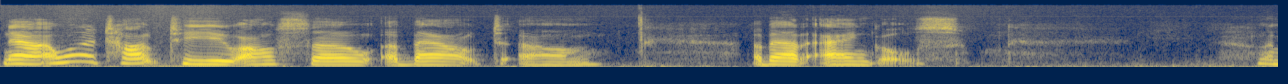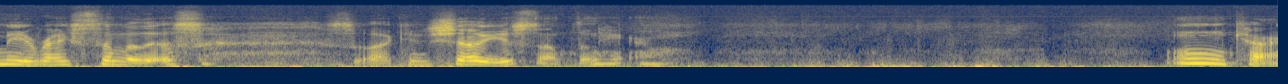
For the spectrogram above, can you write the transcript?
Now I want to talk to you also about um, about angles. Let me erase some of this so I can show you something here. Okay.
